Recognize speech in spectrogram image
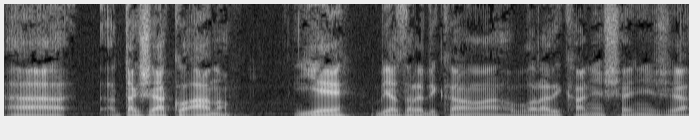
A, takže ako áno, je viac radikálna, alebo radikálnejšia než ja.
